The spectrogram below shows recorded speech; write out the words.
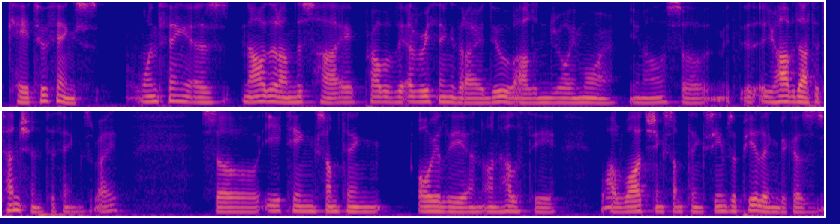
okay, two things one thing is now that I'm this high, probably everything that I do, I'll enjoy more, you know? So it, it, you have that attention to things, right? So eating something oily and unhealthy while watching something seems appealing because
